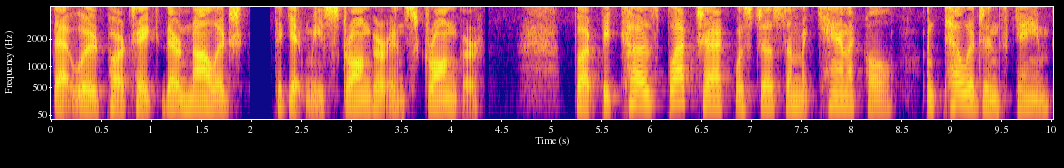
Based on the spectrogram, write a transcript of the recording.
that would partake their knowledge to get me stronger and stronger. But because blackjack was just a mechanical intelligence game,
